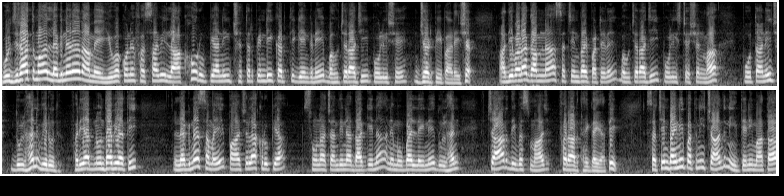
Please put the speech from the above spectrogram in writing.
ગુજરાતમાં લગ્નના નામે યુવકોને ફસાવી લાખો રૂપિયાની છેતરપિંડી કરતી ગેંગને બહુચરાજી પોલીસે ઝડપી પાડી છે. આદિવાડા ગામના સચિનભાઈ પટેલે બહુચરાજી પોલીસ સ્ટેશનમાં પોતાની જ દુલ્હન વિરુદ્ધ ફરિયાદ નોંધાવી હતી. લગ્ન સમયે પાંચ લાખ રૂપિયા સોના ચાંદીના દાગીના અને મોબાઈલ લઈને દુલ્હન ચાર દિવસમાં જ ફરાર થઈ ગઈ હતી. સચિનભાઈની પત્ની ચાંદની, તેની માતા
